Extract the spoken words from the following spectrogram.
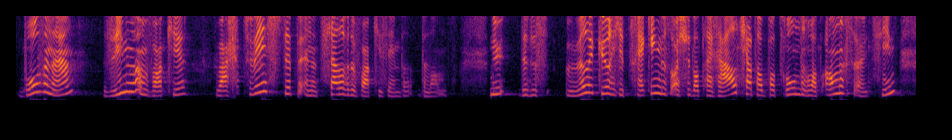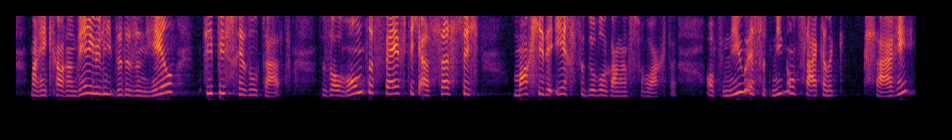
Bovenaan zien we een vakje waar twee stippen in hetzelfde vakje zijn beland. Nu, dit is willekeurige trekking, dus als je dat herhaalt, gaat dat patroon er wat anders uitzien. Maar ik garandeer jullie, dit is een heel typisch resultaat. Dus al rond de 50 à 60 mag je de eerste dubbelgangers verwachten. Opnieuw is het niet noodzakelijk XARI,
